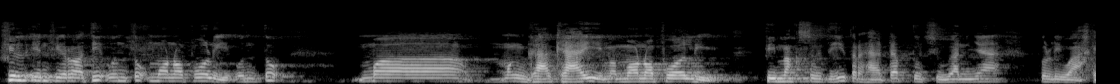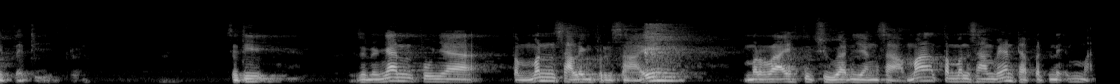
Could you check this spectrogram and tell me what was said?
fil infiradi untuk monopoli, untuk me menggagai, memonopoli bimaksudi terhadap tujuannya kuli wahid tadi. Jadi jenengan punya teman saling bersaing meraih tujuan yang sama, teman sampean dapat nikmat.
